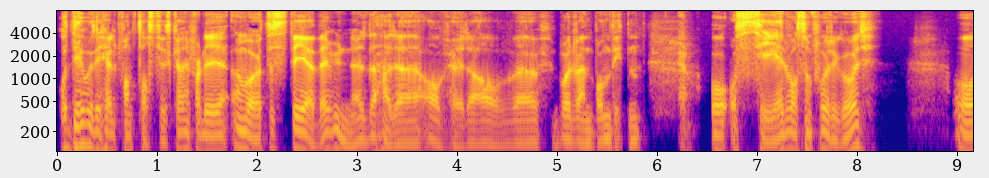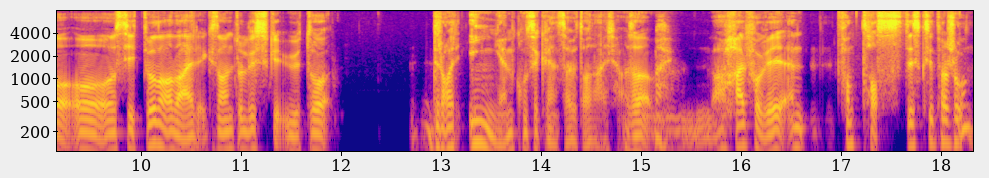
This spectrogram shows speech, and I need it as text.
Og det er jo det helt fantastiske her, fordi han var jo til stede under det her avhøret av uh, vår venn banditten, ja. og, og, ser hva som foregår. Og, og, og, sitter jo da der ikke sant, og lysker ut og drar ingen konsekvenser ut av det her. Altså, her får vi en fantastisk situasjon.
